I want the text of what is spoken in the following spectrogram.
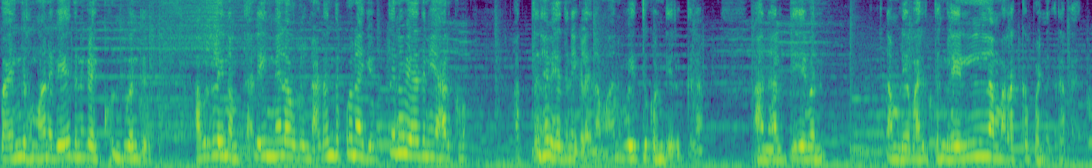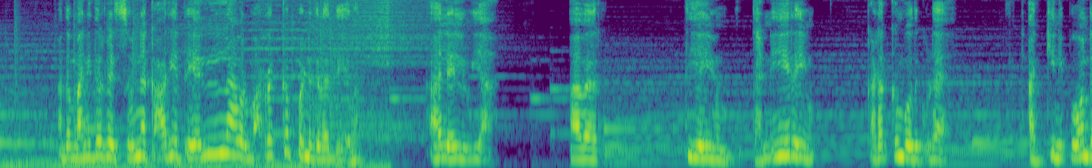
பயங்கரமான வேதனைகளை கொண்டு வந்து அவர்களை நம் தலையின் மேல் அவர்கள் நடந்து போனால் எத்தனை வேதனையாக இருக்கும். அத்தனை வேதனைகளை நாம் அனுபவித்து கொண்டிருக்கிறோம் ஆனால் தேவன் நம்முடைய வருத்தங்களை எல்லாம் மறக்க பண்ணுகிறவர். அந்த மனிதர்கள் சொன்ன காரியத்தை எல்லாம் அவர் மறக்க பண்ணுகிற தேவன். அல்லேலூயா அவர் தீயையும் தண்ணீரையும் கடக்கும்போது கூட அக்கினி போன்ற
